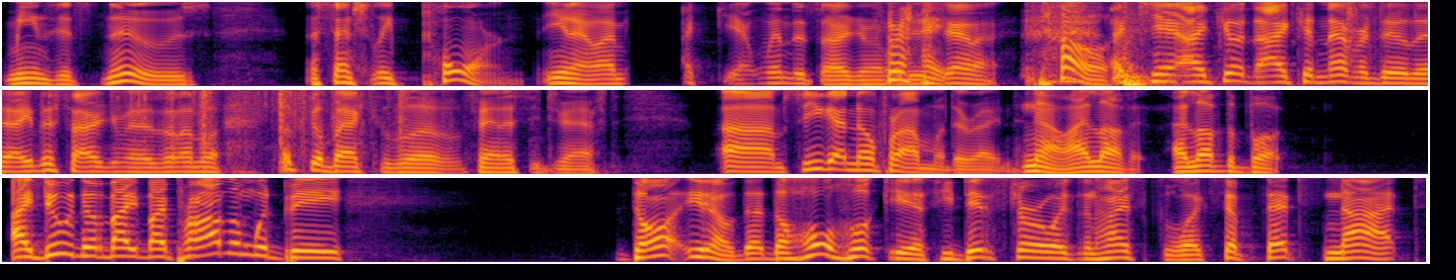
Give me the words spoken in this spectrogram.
means it's news, essentially porn. You know, I mean, I can't win this argument with you, can I? No. I can't, I could, I could never do that. This argument is, let's go back to the fantasy draft. Um, so you got no problem with it right now. No, I love it. I love the book. I do. The, my, my problem would be, don't you know, the, the whole hook is he did steroids in high school, except that's not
